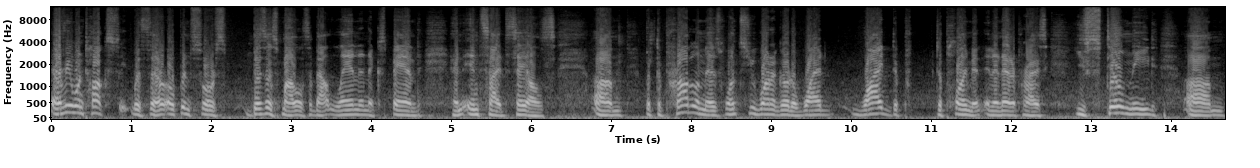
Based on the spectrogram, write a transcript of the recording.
Everyone talks with their open source business models about land and expand and inside sales. Um, but the problem is once you want to go to wide, wide de deployment in an enterprise, you still need um,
